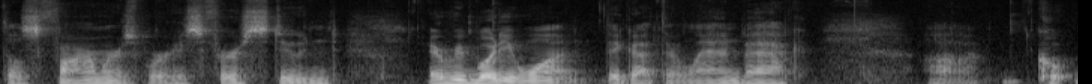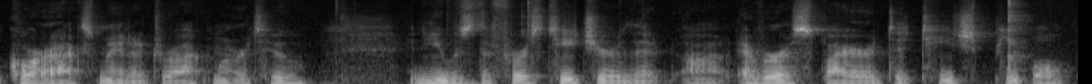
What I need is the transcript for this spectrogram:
Those farmers were his first student. Everybody won. They got their land back. Uh, Corax made a drachma or two. And he was the first teacher that uh, ever aspired to teach people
